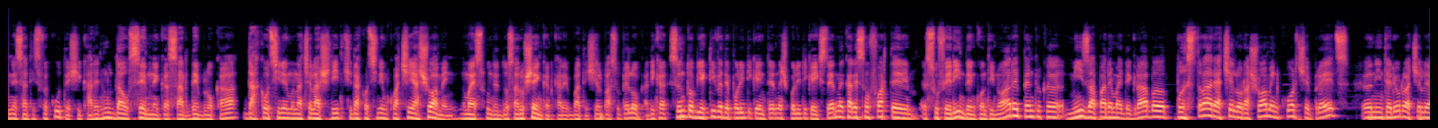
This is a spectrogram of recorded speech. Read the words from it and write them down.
nesatisfăcute și care nu dau semne că s-ar debloca dacă o ținem în același ritm și dacă o ținem cu aceiași oameni. Nu mai spun de dosarul Schengen, care care bate și el pasul pe loc. Adică sunt obiective de politică internă și politică externă care sunt foarte suferinde în continuare pentru că miza pare mai degrabă păstrarea acelorași oameni cu orice preț în interiorul acelui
